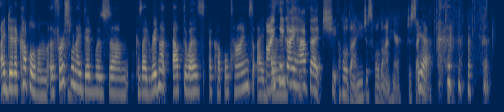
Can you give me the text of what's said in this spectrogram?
I did a couple of them. The first one I did was because I'd ridden up Alpe d'Huez a couple times. I'd I been- think I have that sheet. Hold on. You just hold on here. Just a second. yeah.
